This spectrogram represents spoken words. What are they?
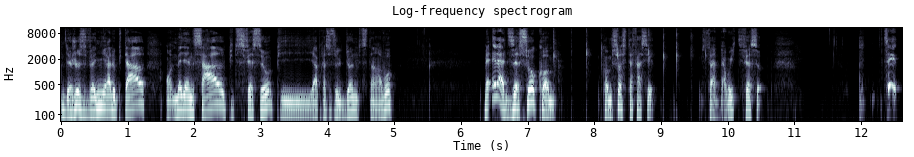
de juste venir à l'hôpital, on te met dans une salle, puis tu fais ça, puis après ça, tu le donnes, puis tu t'en vas. Mais elle, a dit ça comme comme ça, c'était facile. C'était, ben oui, tu fais ça. Tu sais,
